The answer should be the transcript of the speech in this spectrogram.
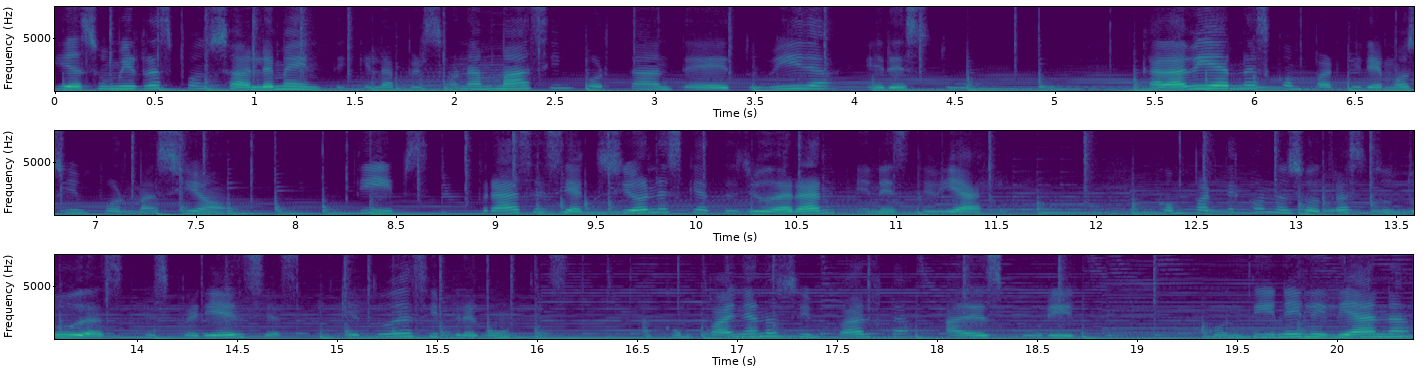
y asumir responsablemente que la persona más importante de tu vida eres tú. Cada viernes compartiremos información, tips, frases y acciones que te ayudarán en este viaje. Comparte con nosotras tus dudas, experiencias, inquietudes y preguntas. Acompáñanos sin falta a descubrir con Dina y Liliana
